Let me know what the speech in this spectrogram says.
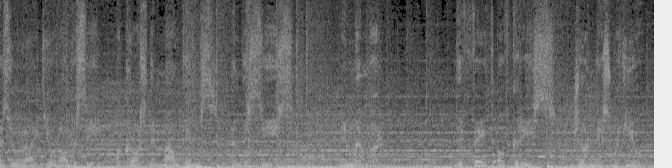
As you write your odyssey across the mountains and the seas, remember, the fate of Greece journeys with you.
